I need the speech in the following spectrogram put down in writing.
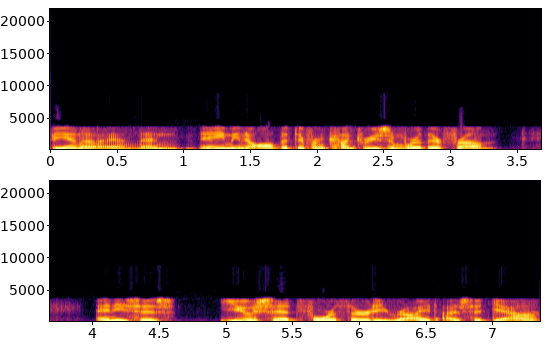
Vienna and and naming all the different countries and where they're from. And he says, you said 4:30, right? I said, yeah.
